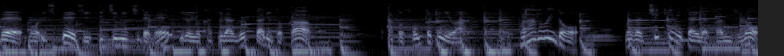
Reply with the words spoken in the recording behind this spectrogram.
で、もう1ページ1日でね、いろいろ書き殴ったりとか、あとその時には、ポラロイド、なんかチェキみたいな感じの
